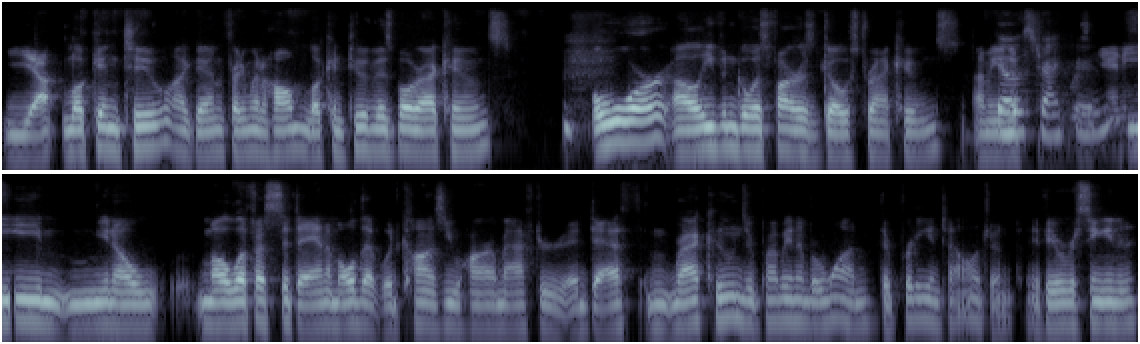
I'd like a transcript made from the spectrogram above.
yeah, look into again for anyone at home. Look into invisible raccoons, or I'll even go as far as ghost raccoons. I mean, ghost raccoons. Any you know maleficent animal that would cause you harm after a death, raccoons are probably number one. They're pretty intelligent. If you ever seen,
